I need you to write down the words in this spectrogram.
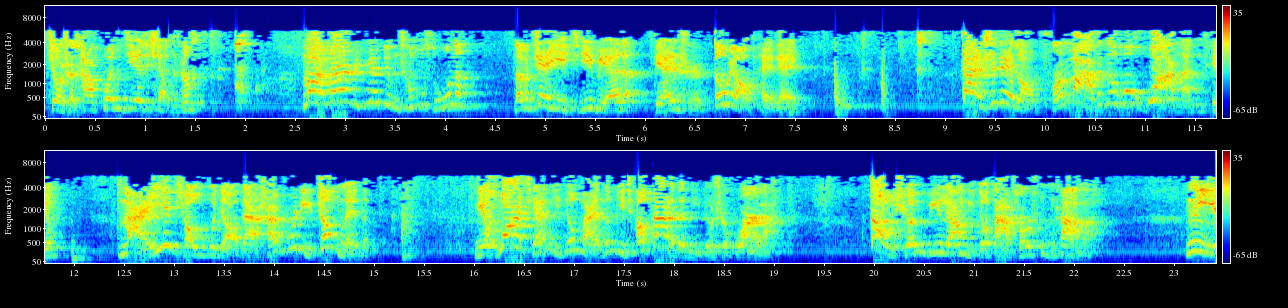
就是他官阶的象征。慢慢的约定成俗呢。那么这一级别的典史都要配这个，但是这老婆骂的这货话难听，买一条五角带还不是你挣来的，你花钱你就买这么一条带子，你就是官了，倒悬鼻梁你就大头冲上了，你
